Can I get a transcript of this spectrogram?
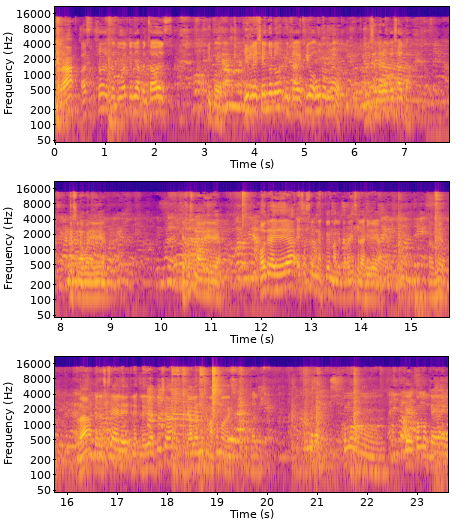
¿verdad? Ah, Yo lo que igual tenía pensado es, tipo, ir leyéndolo mientras escribo uno nuevo, y leyéndolo en voz alta. Es una buena idea. Esa es una buena idea. Otra idea es hacer un esquema que te organice las ideas, También, ¿verdad? Pero si esa es la, la- la idea tuya, te va a quedar mucho más cómodo eso. dale. ¿Cómo que, cómo que,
